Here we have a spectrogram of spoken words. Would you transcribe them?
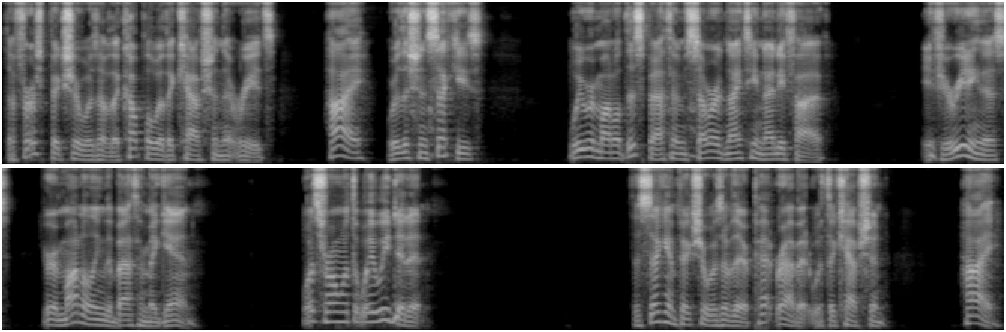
The first picture was of the couple with a caption that reads, Hi, we're the Shinsekis. We remodeled this bathroom summer 1995. If you're reading this, you're remodeling the bathroom again. What's wrong with the way we did it? The second picture was of their pet rabbit with the caption, Hi,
